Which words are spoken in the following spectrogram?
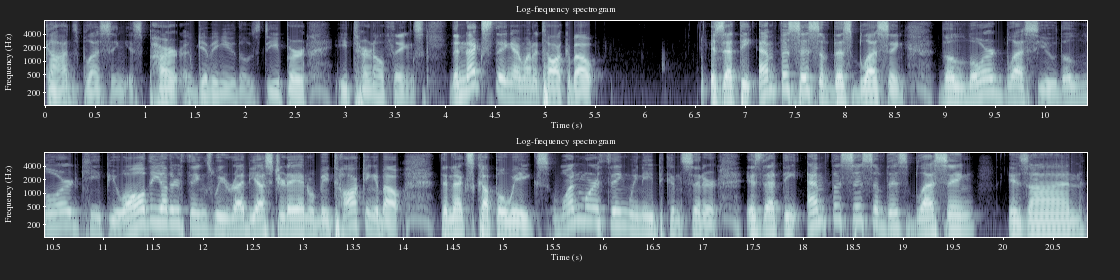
God's blessing is part of giving you those deeper, eternal things. The next thing I want to talk about is that the emphasis of this blessing, the Lord bless you, the Lord keep you, all the other things we read yesterday and we'll be talking about the next couple weeks. One more thing we need to consider is that the emphasis of this blessing is on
